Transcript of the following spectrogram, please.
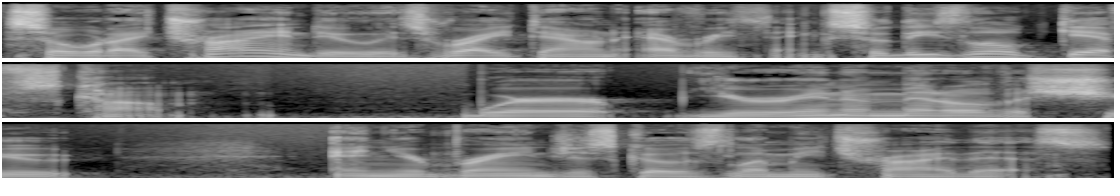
So what I try and do is write down everything. So these little gifts come where you're in the middle of a shoot and your brain just goes, "Let me try this."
